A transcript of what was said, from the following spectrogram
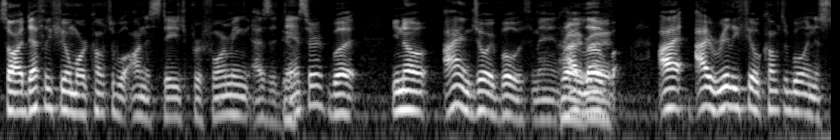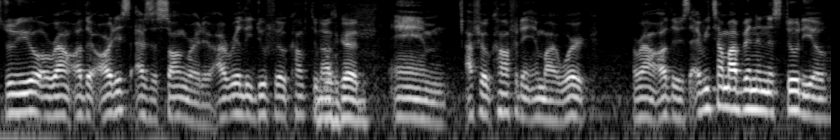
so I definitely feel more comfortable on the stage performing as a dancer. But you know, I enjoy both, man. I love. right. I, I really feel comfortable in the studio around other artists as a songwriter. I really do feel comfortable. That's good. And I feel confident in my work around others. Every time I've been in the studio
